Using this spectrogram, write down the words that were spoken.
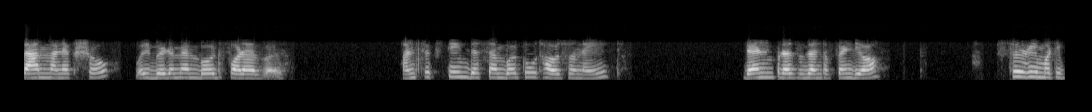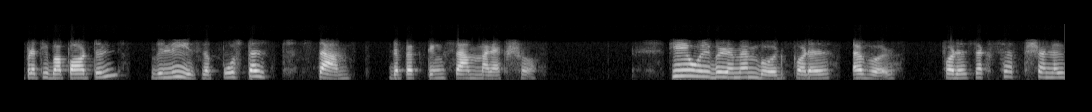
Sam Manekshaw will be remembered forever. On 16 December 2008, then President of India, Srimati Pratibha Patil, released a postal stamp depicting Sam Manekshaw. He will be remembered forever for his exceptional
